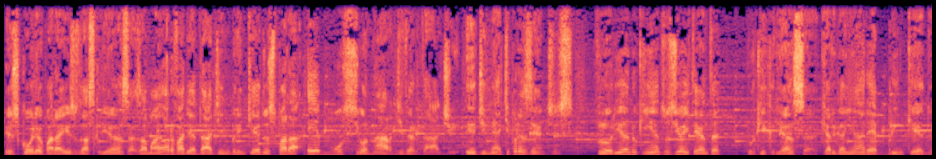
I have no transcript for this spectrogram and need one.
Escolha o paraíso das crianças, a maior variedade em brinquedos para emocionar de verdade. Ednet Presentes, Floriano 580, porque criança quer ganhar é brinquedo.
